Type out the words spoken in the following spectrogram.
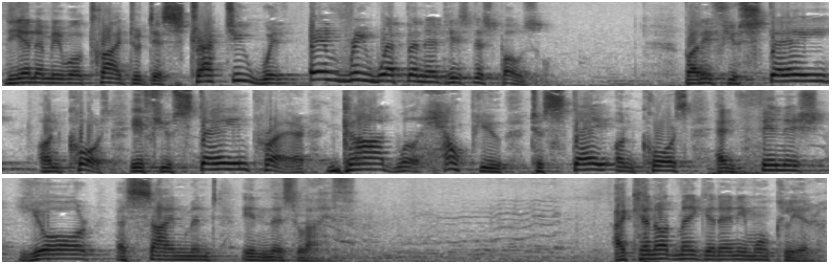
the enemy will try to distract you with every weapon at his disposal. But if you stay on course, if you stay in prayer, God will help you to stay on course and finish your assignment in this life. I cannot make it any more clear.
